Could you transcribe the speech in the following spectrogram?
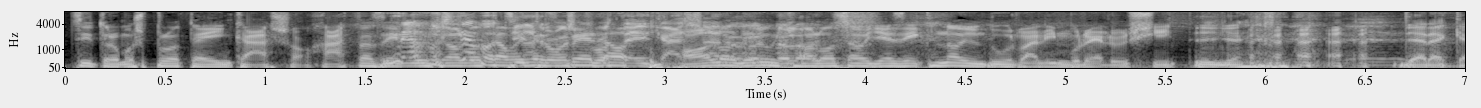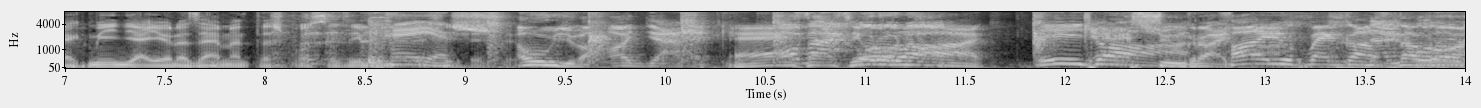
citromos proteinkása. Hát azért Nem, úgy nem a hallottam, hogy ez citromos proteinkására Hallod, én úgy hallottam, hogy ezek nagyon durván immunerősít. Igen. Gyerekek, mindjárt jön az elmentes poszt az immunerősítés. Helyes. Úgy van, adjál neki. Ez korona! van! Így van! Keressünk rajta. Halljuk meg gazdagon!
